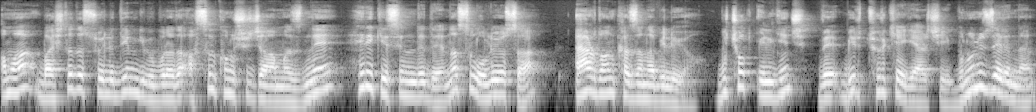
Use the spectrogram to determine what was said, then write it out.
Ama başta da söylediğim gibi burada asıl konuşacağımız ne? Her ikisinde de nasıl oluyorsa Erdoğan kazanabiliyor. Bu çok ilginç ve bir Türkiye gerçeği. Bunun üzerinden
